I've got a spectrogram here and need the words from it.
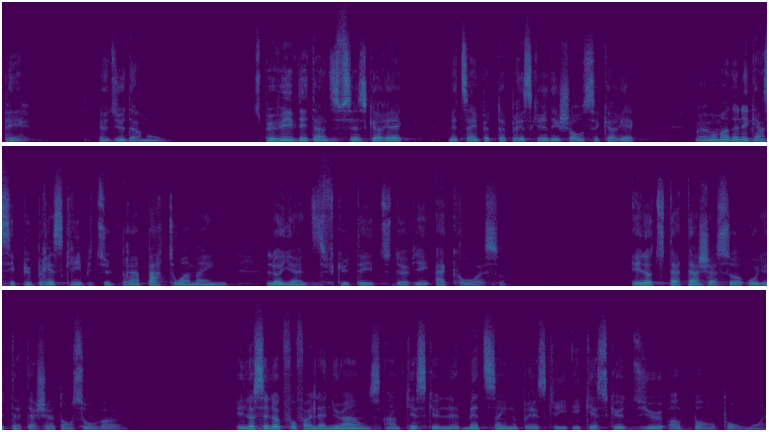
paix, le Dieu d'amour. Tu peux vivre des temps difficiles, correct. Le médecin peut te prescrire des choses, c'est correct. Mais à un moment donné, quand c'est plus prescrit puis tu le prends par toi-même, là, il y a une difficulté, tu deviens accro à ça. Et là, tu t'attaches à ça au lieu de t'attacher à ton Sauveur. Et là, c'est là qu'il faut faire la nuance entre qu'est-ce que le médecin nous prescrit et qu'est-ce que Dieu a bon pour moi.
